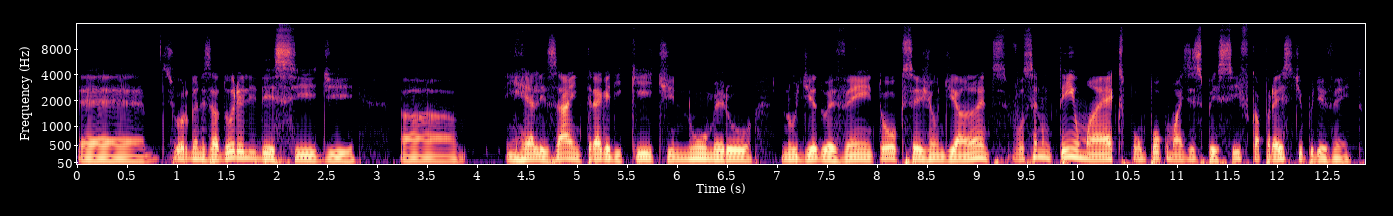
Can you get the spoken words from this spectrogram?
é, se o organizador ele decide ah, em realizar a entrega de kit, número no dia do evento, ou que seja um dia antes, você não tem uma expo um pouco mais específica para esse tipo de evento.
